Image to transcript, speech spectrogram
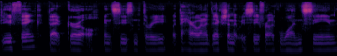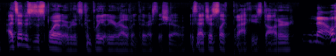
do you think that girl in season three with the heroin addiction that we see for like one scene? I'd say this is a spoiler, but it's completely irrelevant to the rest of the show. Is that just like Blackie's daughter? No.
